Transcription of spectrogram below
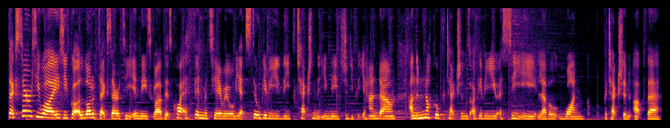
Dexterity wise, you've got a lot of dexterity in these gloves. It's quite a thin material, yet still giving you the protection that you need should you put your hand down. And the knuckle protections are giving you a CE level one protection up there.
